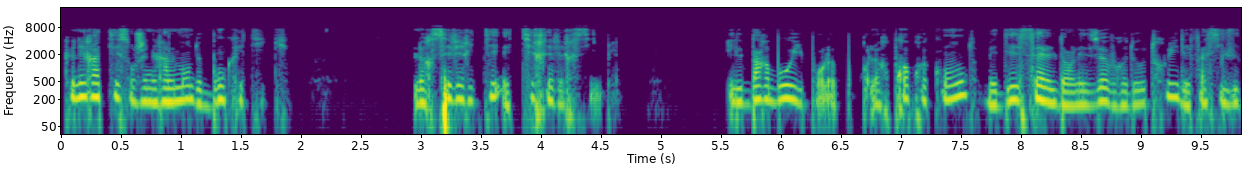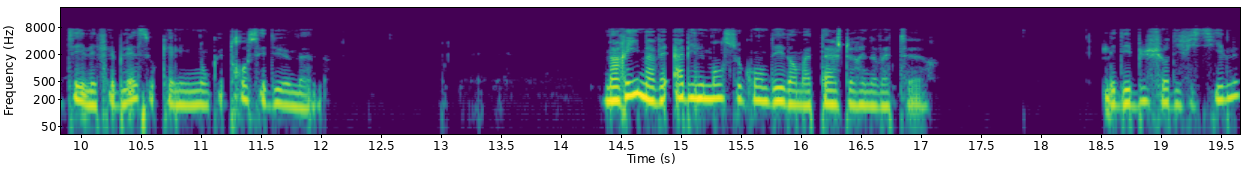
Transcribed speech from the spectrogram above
que les ratés sont généralement de bons critiques. Leur sévérité est irréversible. Ils barbouillent pour leur propre compte, mais décèlent dans les œuvres d'autrui les facilités et les faiblesses auxquelles ils n'ont que trop cédé eux-mêmes. Marie m'avait habilement secondé dans ma tâche de rénovateur. Les débuts furent difficiles.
